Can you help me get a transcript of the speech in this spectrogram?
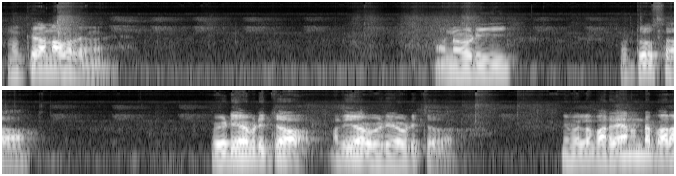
എന്നൊക്കെയാണോ പറയുന്നത് മനോടി മട്ടൂസാ വീഡിയോ പിടിച്ചോ മതിയോ വീഡിയോ പിടിച്ചതോ ഇനി വല്ലതും പറയാനുണ്ടെ പറ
